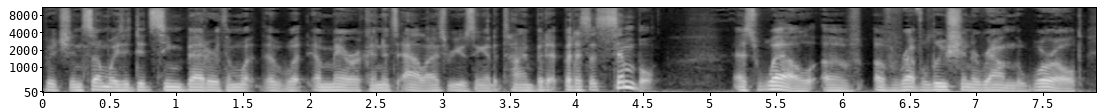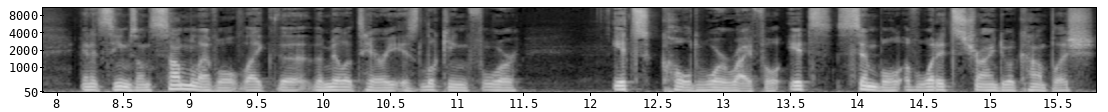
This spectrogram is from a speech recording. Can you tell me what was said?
which in some ways it did seem better than what uh, what America and its allies were using at the time, but but as a symbol as well of of revolution around the world. And it seems on some level like the the military is looking for its Cold War rifle, its symbol of what it's trying to accomplish.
